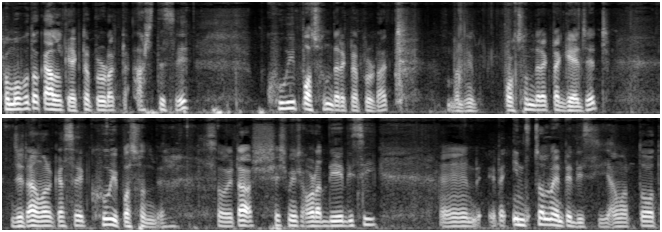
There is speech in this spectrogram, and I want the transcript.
সম্ভবত কালকে একটা প্রোডাক্ট আসতেছে। খুবই পছন্দের একটা প্রোডাক্ট মানে পছন্দের একটা গ্যাজেট যেটা আমার কাছে খুবই পছন্দের। সো এটা শেষমেশ অর্ডার দিয়ে দিছি অ্যান্ড এটা ইনস্টলমেন্টে দিছি। আমার তো অত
